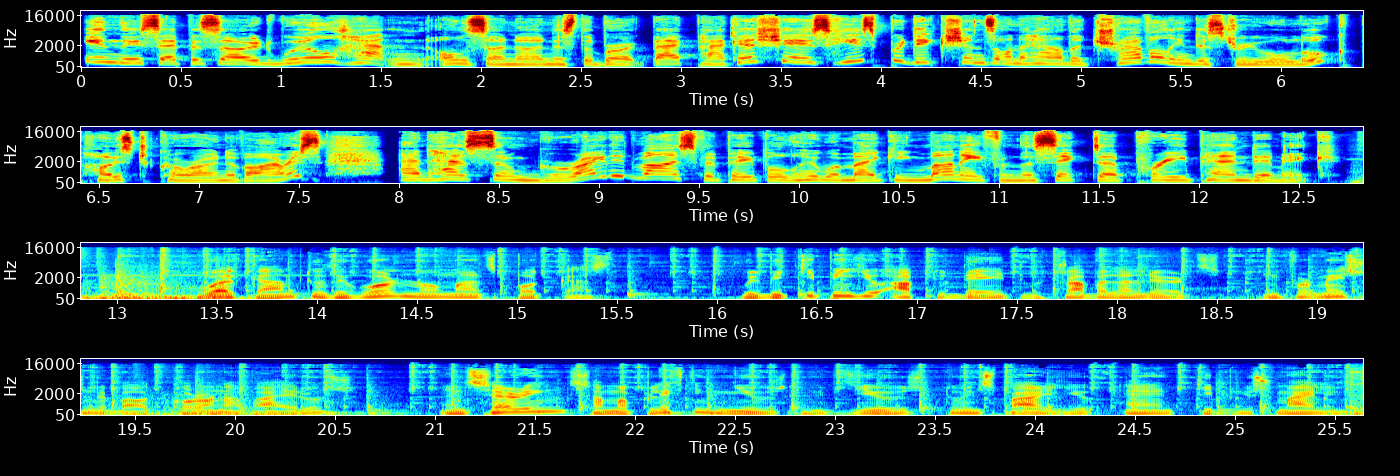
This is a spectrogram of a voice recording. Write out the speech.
In this episode, Will Hatton, also known as the Broke Backpacker, shares his predictions on how the travel industry will look post coronavirus and has some great advice for people who were making money from the sector pre pandemic. Welcome to the World Nomads podcast. We'll be keeping you up to date with travel alerts, information about coronavirus, and sharing some uplifting news and views to inspire you and keep you smiling.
